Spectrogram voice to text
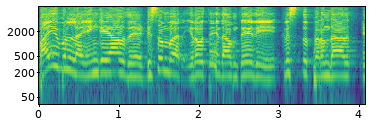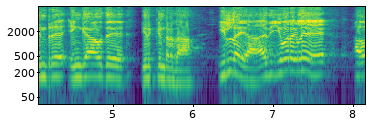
பைபிள்ல எங்கேயாவது டிசம்பர் இருபத்தி ஐந்தாம் தேதி கிறிஸ்து பிறந்தார் என்று எங்கேயாவது இருக்கின்றதா? இல்லையா? அது இவர்களே அவ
